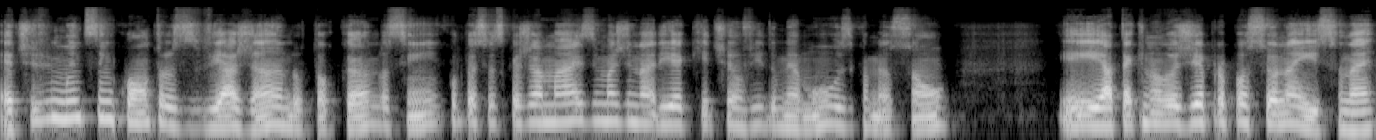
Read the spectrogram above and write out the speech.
Eu tive muitos encontros viajando, tocando, assim, com pessoas que eu jamais imaginaria que tinham ouvido minha música, meu som. E a tecnologia proporciona isso, né?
